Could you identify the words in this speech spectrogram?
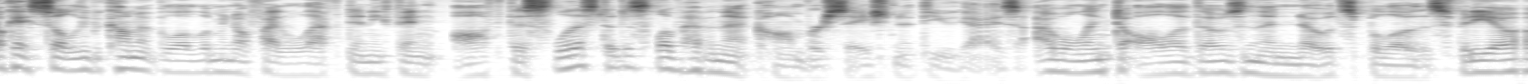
Okay, so leave a comment below. Let me know if I left anything off this list. I just love having that conversation with you guys. I will link to all of those in the notes below this video.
